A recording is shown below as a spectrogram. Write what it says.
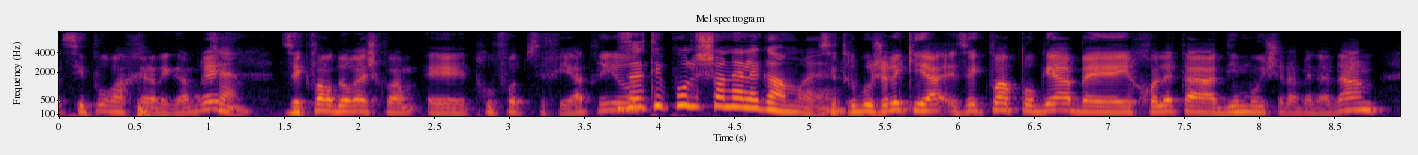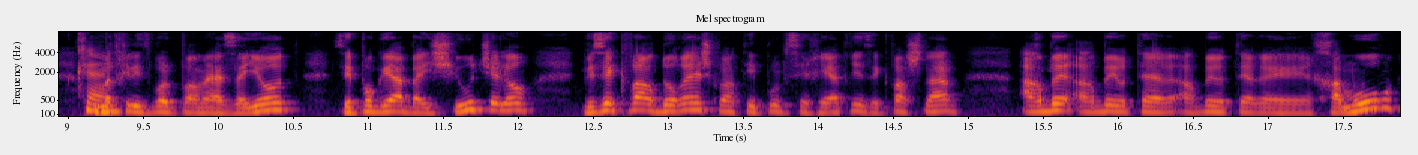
סיפור אחר לגמרי, כן. זה כבר דורש כבר אה, תרופות פסיכיאטריות. זה טיפול שונה לגמרי. זה טיפול שלי, כי זה כבר פוגע ביכולת הדימוי של הבן אדם, כן, הוא מתחיל לסבול כבר מהזיות, זה פוגע באישיות שלו, וזה כבר דורש כבר טיפול פסיכיאטרי, זה כבר שלב הרבה הרבה יותר, הרבה יותר אה, חמור,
